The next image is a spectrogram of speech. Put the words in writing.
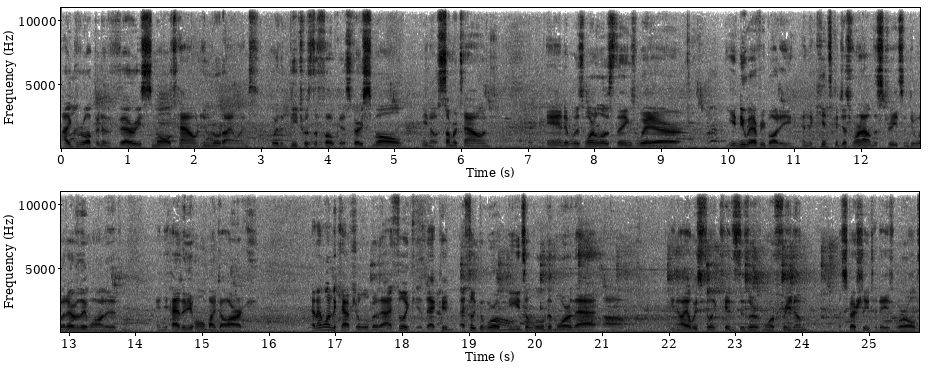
I grew up in a very small town in Rhode Island where the beach was the focus. Very small, you know, summer town, and it was one of those things where you knew everybody, and the kids could just run out in the streets and do whatever they wanted, and you had to be home by dark. And I wanted to capture a little bit of that. I feel like that could. I feel like the world needs a little bit more of that. Um, you know, I always feel like kids deserve more freedom, especially in today's world,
